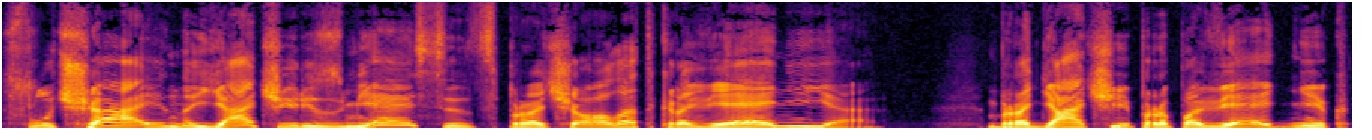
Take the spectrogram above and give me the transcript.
Случайно я через месяц прочел откровения. Бродячий проповедник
